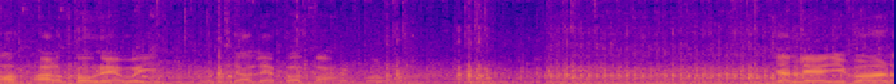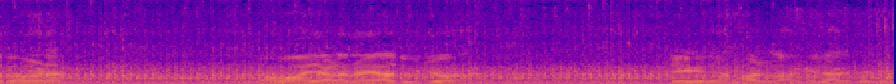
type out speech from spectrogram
ਆਹ ਹਲ ਪਾਉਣੇ ਆ ਬਾਈ, ਹੁਣ ਚੱਲੇ ਆਪਾਂ ਬਾਹਣ ਪਾਉਣ। ਚੱਲੇ ਆ ਜੀ ਬਾਹਣ ਪਾਉਣ। ਨਵਾਂ ਜਾਲਾ ਨਾ ਦੂਜਾ। ਦੇਖਦੇ ਆ ਹਲ ਲਾ ਕੇ ਲੱਗਦੇ ਨੇ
